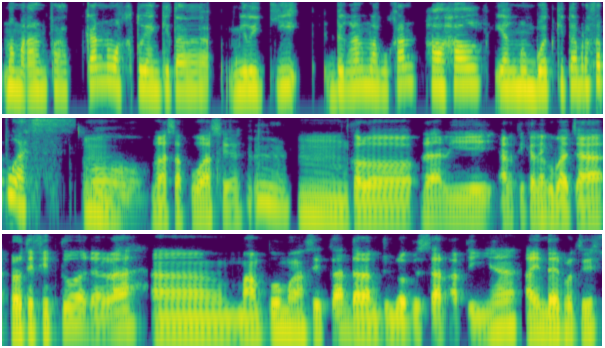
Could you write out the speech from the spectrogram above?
memanfaatkan waktu yang kita miliki dengan melakukan hal-hal yang membuat kita merasa puas Hmm, Oh. merasa puas ya. Mm. Hmm, kalau dari artikel yang aku baca, produktif itu adalah em, mampu menghasilkan dalam jumlah besar. Artinya, lain dari produktif,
